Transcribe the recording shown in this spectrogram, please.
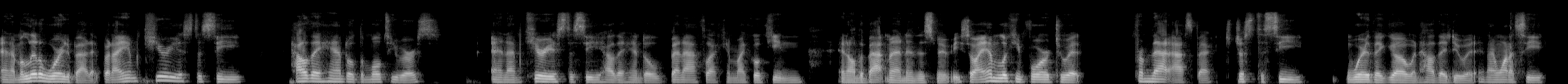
and I'm a little worried about it. But I am curious to see how they handle the multiverse, and I'm curious to see how they handle Ben Affleck and Michael Keaton and all the Batman in this movie. So I am looking forward to it from that aspect, just to see where they go and how they do it. And I want to see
